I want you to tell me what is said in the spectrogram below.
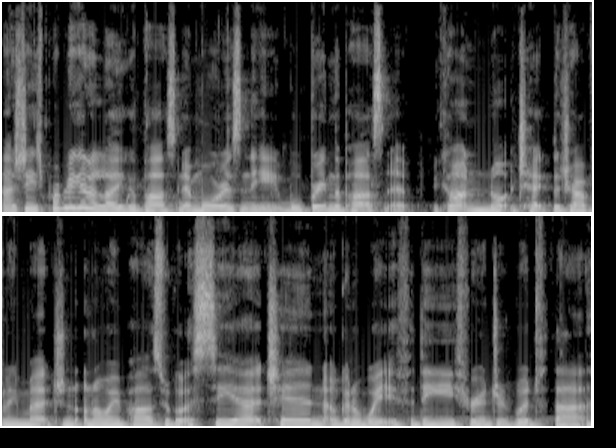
Actually, he's probably going to like a parsnip more, isn't he? We'll bring the parsnip. We can't not check the travelling merchant on our way past. We've got a sea urchin. I'm going to wait for the 300 wood for that.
